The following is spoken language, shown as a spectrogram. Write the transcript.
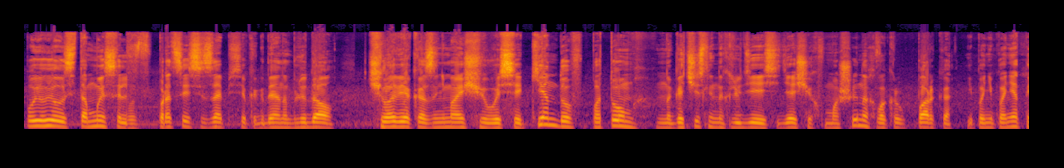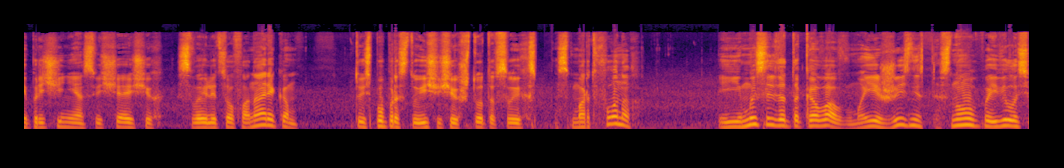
появилась эта мысль в процессе записи, когда я наблюдал человека, занимающегося кендов, потом многочисленных людей, сидящих в машинах вокруг парка и по непонятной причине освещающих свое лицо фонариком, то есть попросту ищущих что-то в своих смартфонах. И мысль-то такова, в моей жизни снова появилась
